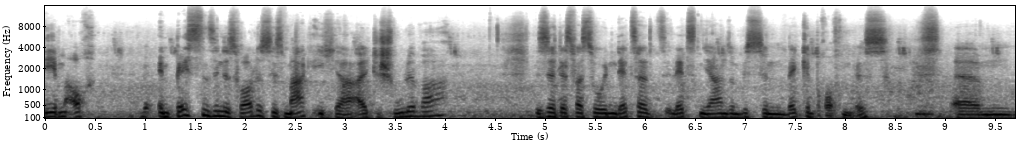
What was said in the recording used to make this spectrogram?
die eben auch im besten Sinne des Wortes, das mag ich ja, alte Schule war das ist ja das, was so in den letzten Jahren so ein bisschen weggebrochen ist. Ähm,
